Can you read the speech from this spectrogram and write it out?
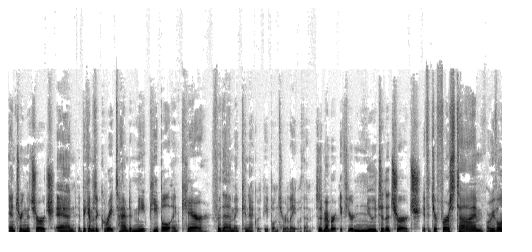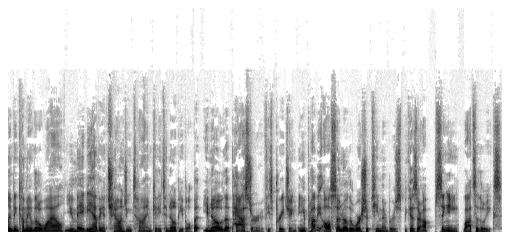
entering the church. And it becomes a great time to meet people and care for them and connect with people and to relate with them. So remember, if you're new to the church, if it's your first time or you've only been coming a little while, you may be having a challenging time getting to know people. But you know the pastor if he's preaching, and you probably also know the worship team members because they're up singing lots of the weeks.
